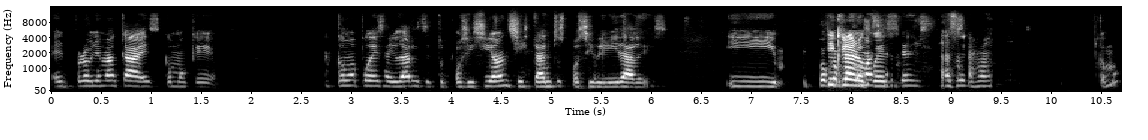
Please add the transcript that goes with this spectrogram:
el problema acá es como que cómo puedes ayudar desde tu posición si están tus posibilidades. Y poco sí, claro, pues ¿Cómo?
